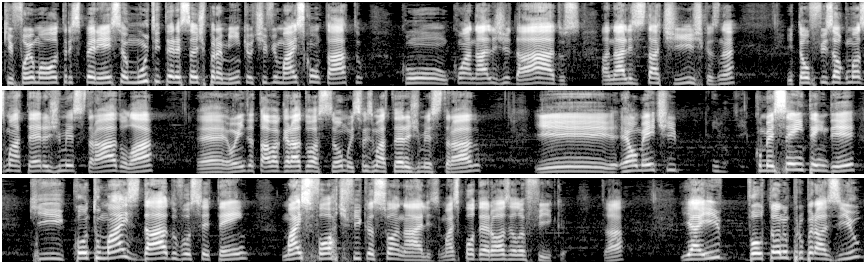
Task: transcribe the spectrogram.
que foi uma outra experiência muito interessante para mim, que eu tive mais contato com, com análise de dados, análise estatísticas, né? Então fiz algumas matérias de mestrado lá. É, eu ainda estava graduação, mas fiz matérias de mestrado. E realmente comecei a entender que quanto mais dado você tem, mais forte fica a sua análise, mais poderosa ela fica. Tá? E aí, voltando para o Brasil,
